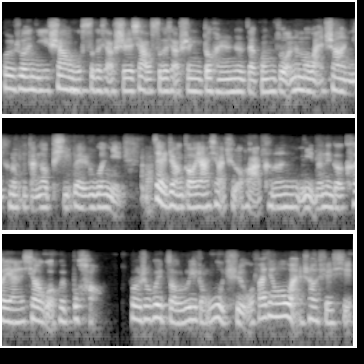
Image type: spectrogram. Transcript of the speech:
或者说你上午四个小时，下午四个小时你都很认真在工作，那么晚上你可能会感到疲惫。如果你再这样高压下去的话，可能你的那个科研效果会不好，或者说会走入一种误区。我发现我晚上学习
